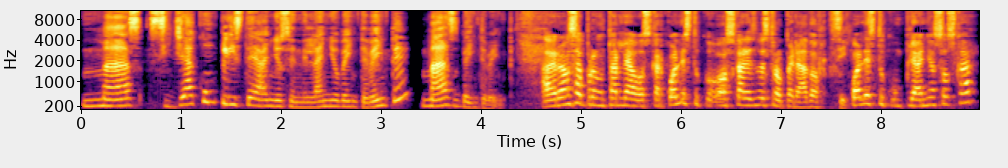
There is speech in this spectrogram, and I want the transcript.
más si ya cumpliste años en el año 2020, más 2020. A ver, vamos a preguntarle a Oscar. ¿Cuál es tu, Oscar es nuestro operador. Sí. ¿Cuál es tu cumpleaños, Oscar?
